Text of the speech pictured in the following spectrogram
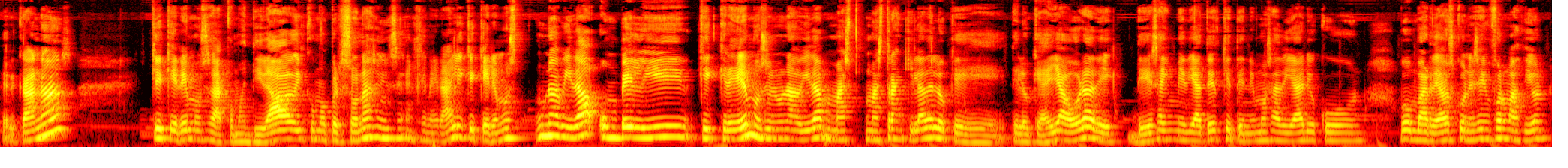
cercanas, que queremos, o sea, como entidad y como personas en, en general, y que queremos una vida un pelín, que creemos en una vida más, más tranquila de lo que, de lo que hay ahora, de, de esa inmediatez que tenemos a diario con bombardeados con esa información,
